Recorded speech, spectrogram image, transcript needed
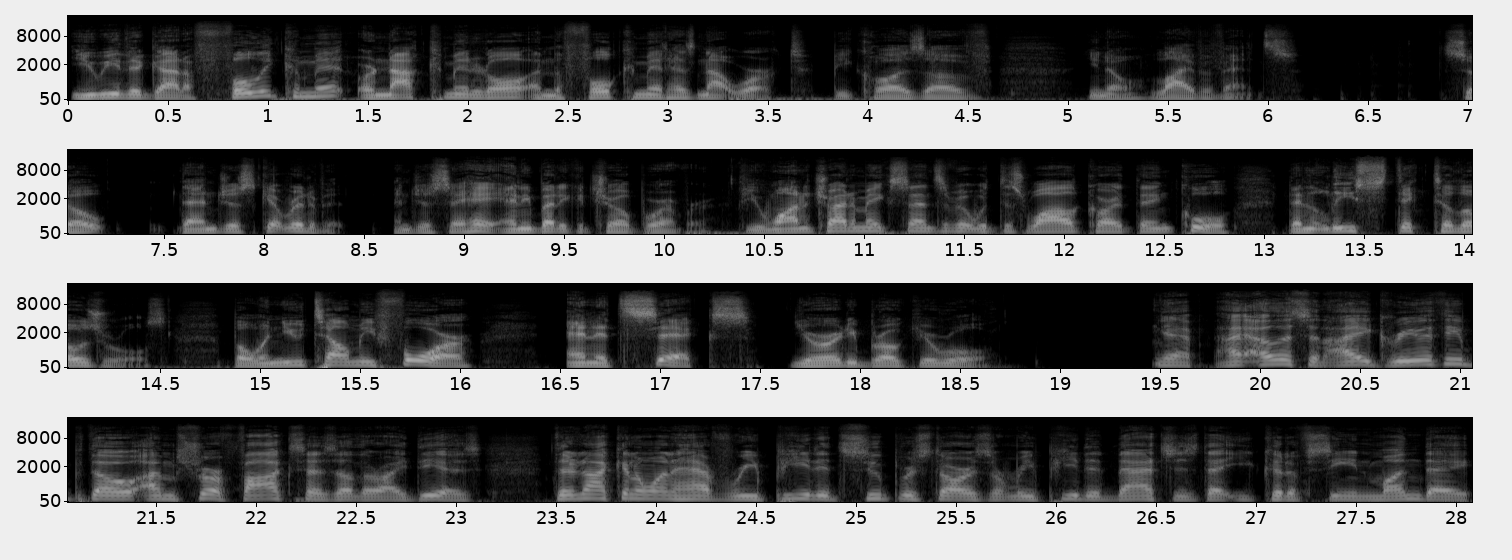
you either got to fully commit or not commit at all, and the full commit has not worked because of you know live events. So then just get rid of it and just say hey, anybody could show up wherever. If you want to try to make sense of it with this wild card thing, cool. Then at least stick to those rules. But when you tell me four and it's six, you already broke your rule. Yeah, I, I listen. I agree with you, though I'm sure Fox has other ideas. They're not going to want to have repeated superstars and repeated matches that you could have seen Monday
